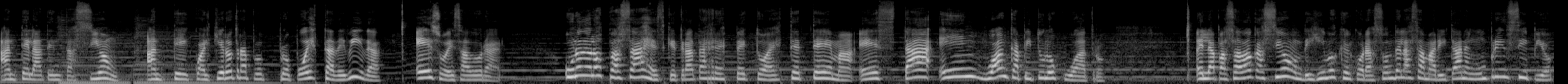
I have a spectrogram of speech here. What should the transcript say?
ante la tentación, ante cualquier otra propuesta de vida, eso es adorar. Uno de los pasajes que trata respecto a este tema está en Juan capítulo 4. En la pasada ocasión dijimos que el corazón de la samaritana en un principio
